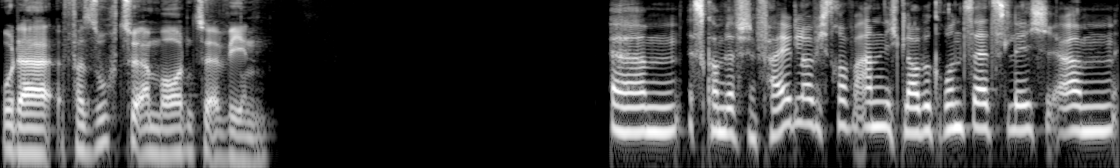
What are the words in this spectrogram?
oder versucht zu ermorden, zu erwähnen? Ähm, es kommt auf den Fall, glaube ich, drauf an. Ich glaube grundsätzlich, ähm,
